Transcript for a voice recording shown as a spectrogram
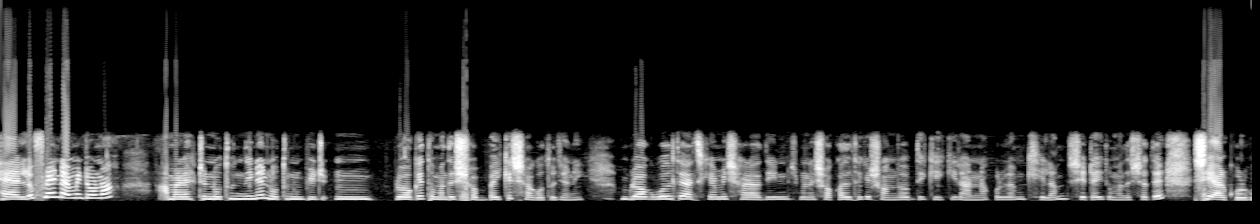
হ্যালো ফ্রেন্ড আমি ডোনা। আমার একটা নতুন দিনে নতুন ব্লগে তোমাদের সবাইকে স্বাগত জানাই। ব্লগ বলতে আজকে আমি সারা দিন মানে সকাল থেকে সন্ধ্যা অবধি কী কী রান্না করলাম, খেলাম, সেটাই তোমাদের সাথে শেয়ার করব।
